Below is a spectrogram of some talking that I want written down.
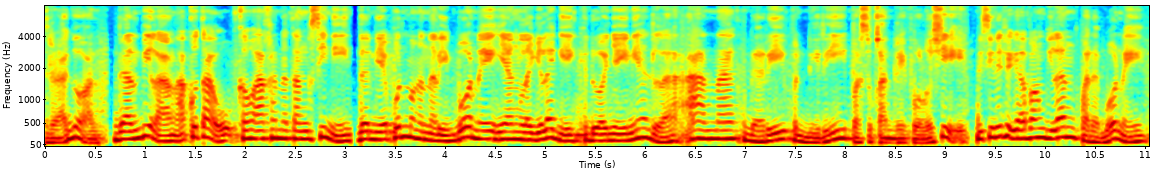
dragon dan bilang aku tahu kau akan datang ke sini dan dia pun mengenali Bone yang lagi-lagi keduanya ini adalah anak dari pendiri pasukan revolusi. Di sini Vegapunk bilang kepada Bone,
